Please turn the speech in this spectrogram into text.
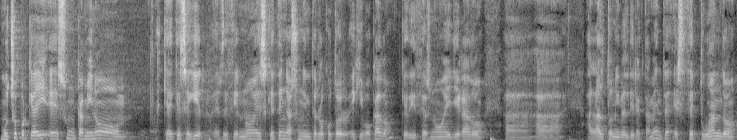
Mucho porque hay, es un camino que hay que seguir. Es decir, no es que tengas un interlocutor equivocado, que dices no he llegado a, a, al alto nivel directamente, exceptuando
